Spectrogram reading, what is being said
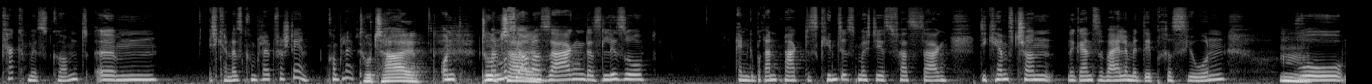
Kackmist kommt, ähm, ich kann das komplett verstehen. Komplett. Total. Und Total. man muss ja auch noch sagen, dass Lizzo ein gebrandmarktes Kind ist, möchte ich jetzt fast sagen. Die kämpft schon eine ganze Weile mit Depressionen, wo,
